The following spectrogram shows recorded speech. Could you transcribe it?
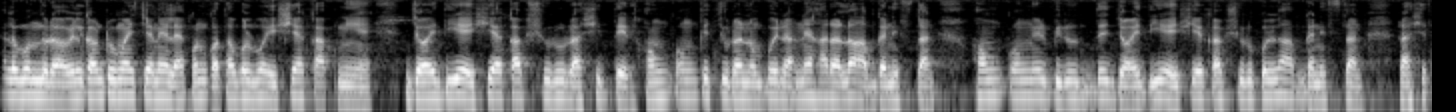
হ্যালো বন্ধুরা ওয়েলকাম টু মাই চ্যানেল এখন কথা বলব এশিয়া কাপ নিয়ে। জয় দিয়ে এশিয়া কাপ শুরু রাশিদদের হংকংকে চুরানব্বই রানে হারালো আফগানিস্তান। হংকংয়ের বিরুদ্ধে জয় দিয়ে এশিয়া কাপ শুরু করল আফগানিস্তান। রাশিদ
